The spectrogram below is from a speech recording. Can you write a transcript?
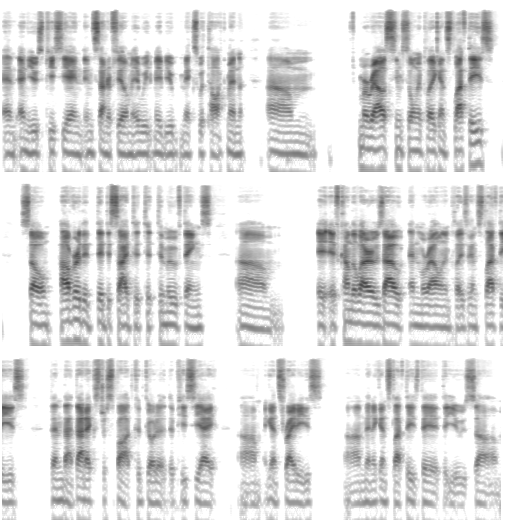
and and use PCA in, in center field, maybe maybe mix with Tauchman. Um, Morales seems to only play against lefties. So, however they, they decide to, to, to move things, um, if Candelario is out and Moreland plays against lefties, then that that extra spot could go to the PCA um, against righties. Um, then against lefties, they they use um,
